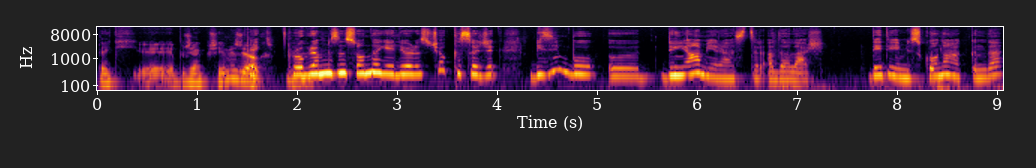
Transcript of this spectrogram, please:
pek e, yapacak bir şeyimiz yok. Peki, programımızın sonuna geliyoruz. Çok kısacık bizim bu e, dünya mirastır adalar dediğimiz konu hakkında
